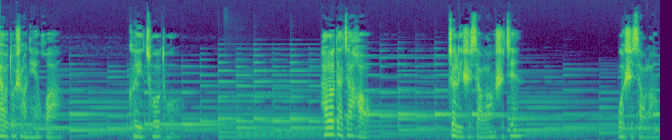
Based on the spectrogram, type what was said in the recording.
还有多少年华可以蹉跎？Hello，大家好，这里是小狼时间，我是小狼。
